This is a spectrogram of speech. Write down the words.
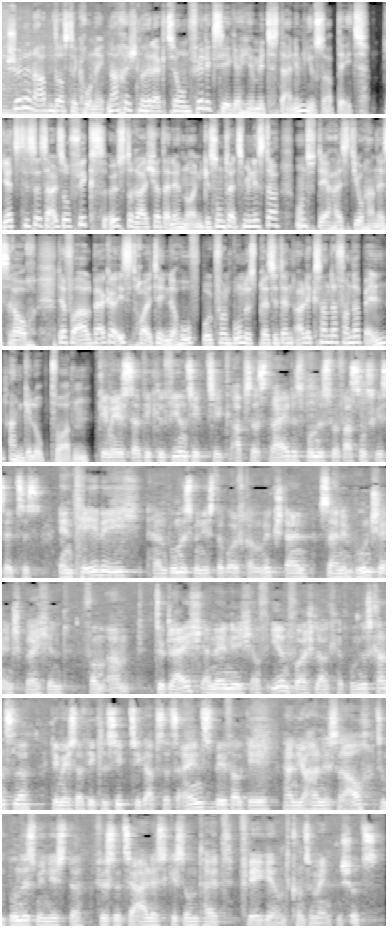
Schönen Abend aus der Krone Nachrichtenredaktion. Felix Jäger hier mit deinem News Update. Jetzt ist es also fix. Österreich hat einen neuen Gesundheitsminister und der heißt Johannes Rauch. Der Vorarlberger ist heute in der Hofburg von Bundespräsident Alexander van der Bellen angelobt worden. Gemäß Artikel 74 Absatz 3 des Bundesverfassungsgesetzes enthebe ich Herrn Bundesminister Wolfgang Mückstein seinem Wunsche entsprechend vom Amt. Zugleich ernenne ich auf Ihren Vorschlag, Herr Bundeskanzler, gemäß Artikel 70 Absatz 1 BVG Herrn Johannes Rauch zum Bundesminister für Soziales, Gesundheit, Pflege und Konsumentenschutz.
